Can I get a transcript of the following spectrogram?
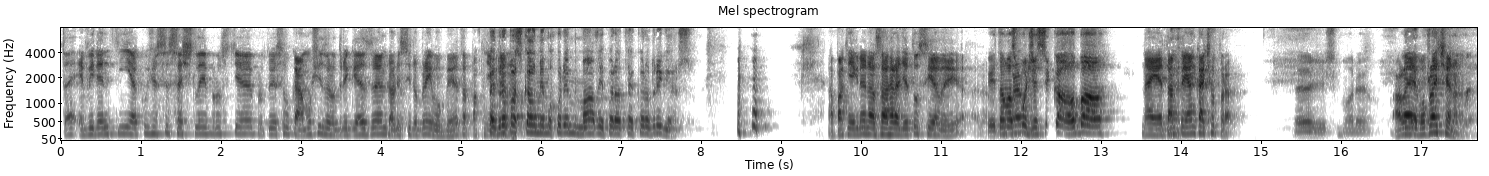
to je evidentní, jako že se sešli prostě, protože jsou kámoši s Rodriguezem, dali si dobrý oběd a pak někde... Pedro Pascal mimochodem má vypadat jako Rodriguez. a pak někde na zahradě to sjeli. Je tam aspoň Jessica Alba. Ne, je tam. Priyanka Chopra. Mario. Ale je oblečená.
